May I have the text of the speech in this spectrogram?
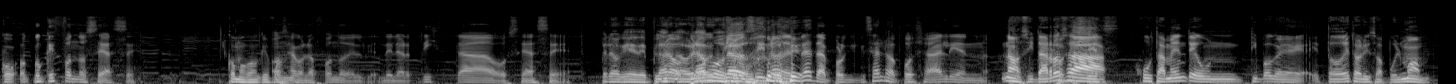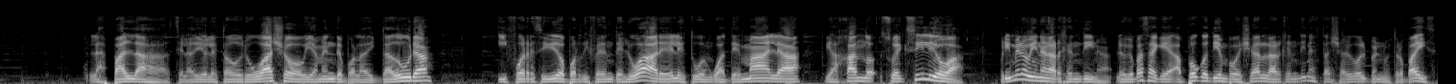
¿con, con qué fondo se hace? ¿Cómo con qué O fondo? sea, con los fondos del, del artista o se hace... Pero que de plata no, pero, hablamos. claro, o- sí, no, de plata, porque quizás lo apoya alguien... No, Citarrosa, es- justamente un tipo que todo esto lo hizo a pulmón. La espalda se la dio el Estado uruguayo, obviamente por la dictadura, y fue recibido por diferentes lugares. Él estuvo en Guatemala, viajando. Su exilio va. Primero viene a la Argentina. Lo que pasa es que a poco tiempo de llegar a la Argentina estalla el golpe en nuestro país.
